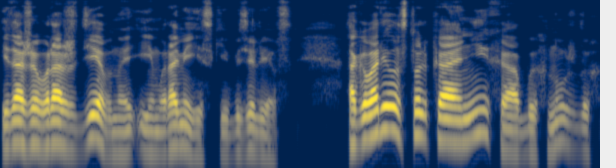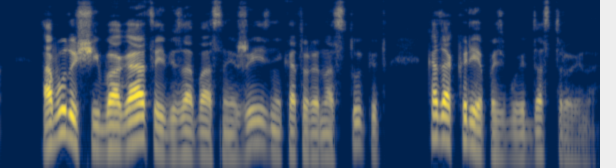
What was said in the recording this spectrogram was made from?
и даже враждебный им ромейский базилевс, а говорилось только о них и об их нуждах, о будущей богатой и безопасной жизни, которая наступит, когда крепость будет достроена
